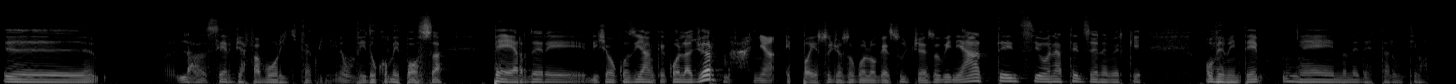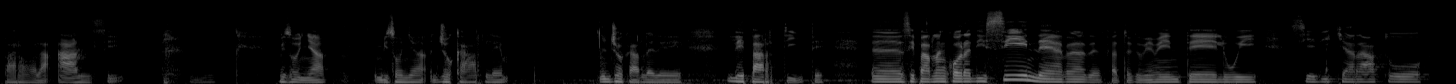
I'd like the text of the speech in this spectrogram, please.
eh, la Serbia favorita, quindi non vedo come possa perdere, diciamo così, anche con la Germania e poi è successo quello che è successo, quindi attenzione, attenzione perché ovviamente eh, non è detta l'ultima parola, anzi bisogna, bisogna giocarle giocarle le, le partite. Eh, si parla ancora di Sinner, del fatto che ovviamente lui si è dichiarato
